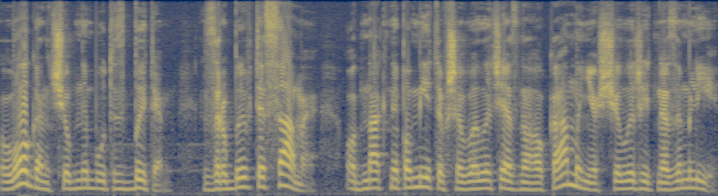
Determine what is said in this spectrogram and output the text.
Логан, щоб не бути збитим, зробив те саме, однак, не помітивши величезного каменю, що лежить на землі,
